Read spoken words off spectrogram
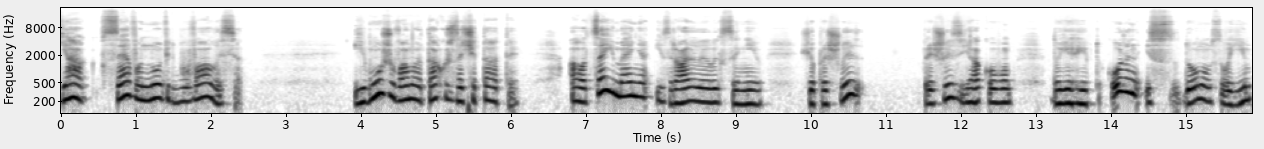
як все воно відбувалося. І можу вам також зачитати. А оце імення Ізраїлевих синів, що прийшли, прийшли з Яковом до Єгипту. Кожен із домом своїм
